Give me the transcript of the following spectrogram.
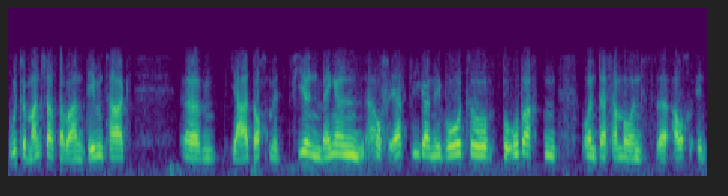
gute Mannschaft, aber an dem Tag ähm, ja doch mit vielen Mängeln auf Erstliganiveau zu beobachten. Und das haben wir uns äh, auch in,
